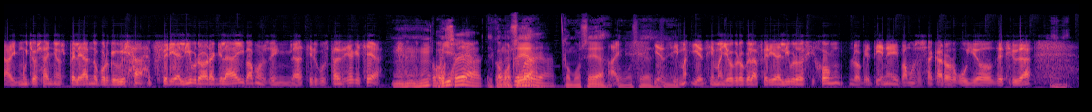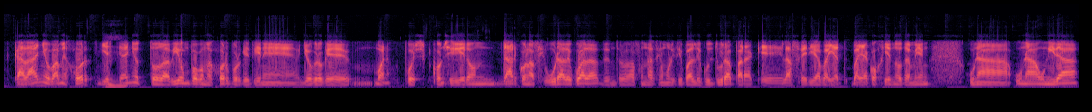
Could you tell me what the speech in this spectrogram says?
hay muchos años peleando porque hubiera feria del libro, ahora que la hay, vamos, en la circunstancia que sea. Como, sea, como, sea, como sea, Y encima, y encima yo creo que la feria del libro de Gijón lo que tiene, y vamos a sacar orgullo de ciudad, cada año va mejor y este año todavía un poco mejor porque tiene, yo creo que, bueno, pues consiguieron dar con la figura adecuada dentro de la Fundación Municipal de Cultura para que la feria vaya, vaya cogiendo también una, una unidad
